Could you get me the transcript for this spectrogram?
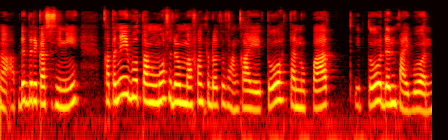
nah update dari kasus ini katanya ibu Tangmo sudah memaafkan kedua tersangka yaitu Tanupat itu dan Paibon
